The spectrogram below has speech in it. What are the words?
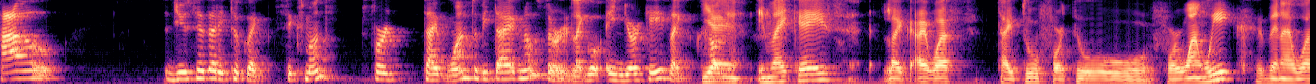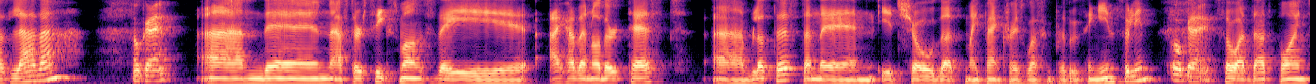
How do you said that it took like six months for type one to be diagnosed, or like in your case, like how- yeah, in my case, like I was type two for two for one week, then I was LADA, okay, and then after six months, they I had another test, uh, blood test, and then it showed that my pancreas wasn't producing insulin. okay, So at that point,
